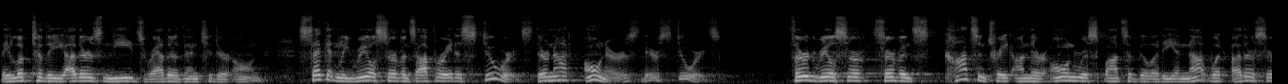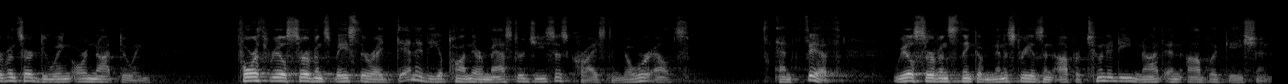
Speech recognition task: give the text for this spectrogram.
They look to the other's needs rather than to their own. Secondly, real servants operate as stewards. They're not owners, they're stewards. Third, real ser- servants concentrate on their own responsibility and not what other servants are doing or not doing. Fourth, real servants base their identity upon their master, Jesus Christ, and nowhere else. And fifth, real servants think of ministry as an opportunity, not an obligation.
